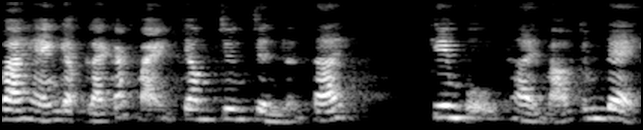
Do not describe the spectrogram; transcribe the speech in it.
và hẹn gặp lại các bạn trong chương trình lần tới. Kim Vũ, Thời báo chấm đề.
